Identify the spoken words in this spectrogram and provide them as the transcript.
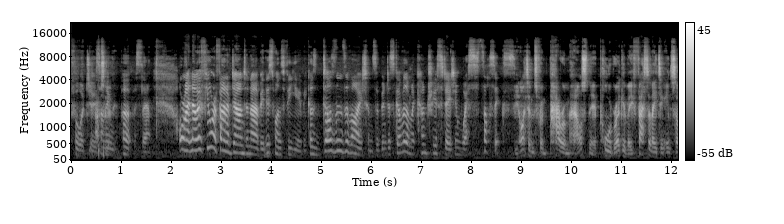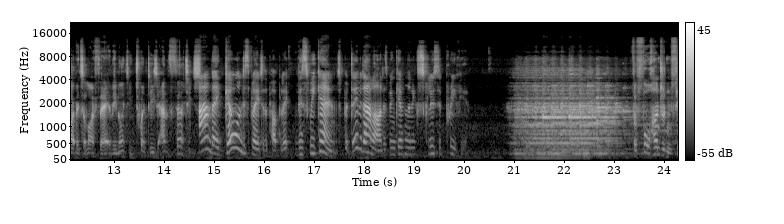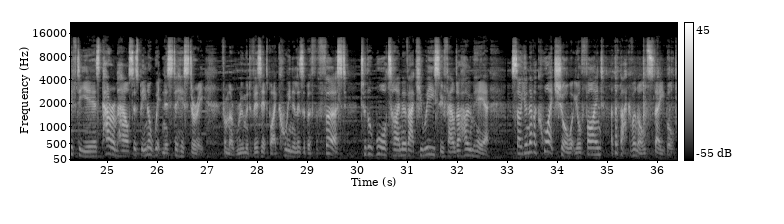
forward to. Something with purpose there. All right, now if you're a fan of Downton Abbey, this one's for you because dozens of items have been discovered on a country estate in West Sussex. The items from Parham House near Pulborough give a fascinating insight into life there in the 1920s and 30s. And they go on display to the public this weekend. But David Allard has been given an exclusive preview. For 450 years, Parham House has been a witness to history, from a rumoured visit by Queen Elizabeth I to the wartime evacuees who found a home here. So you're never quite sure what you'll find at the back of an old stable.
